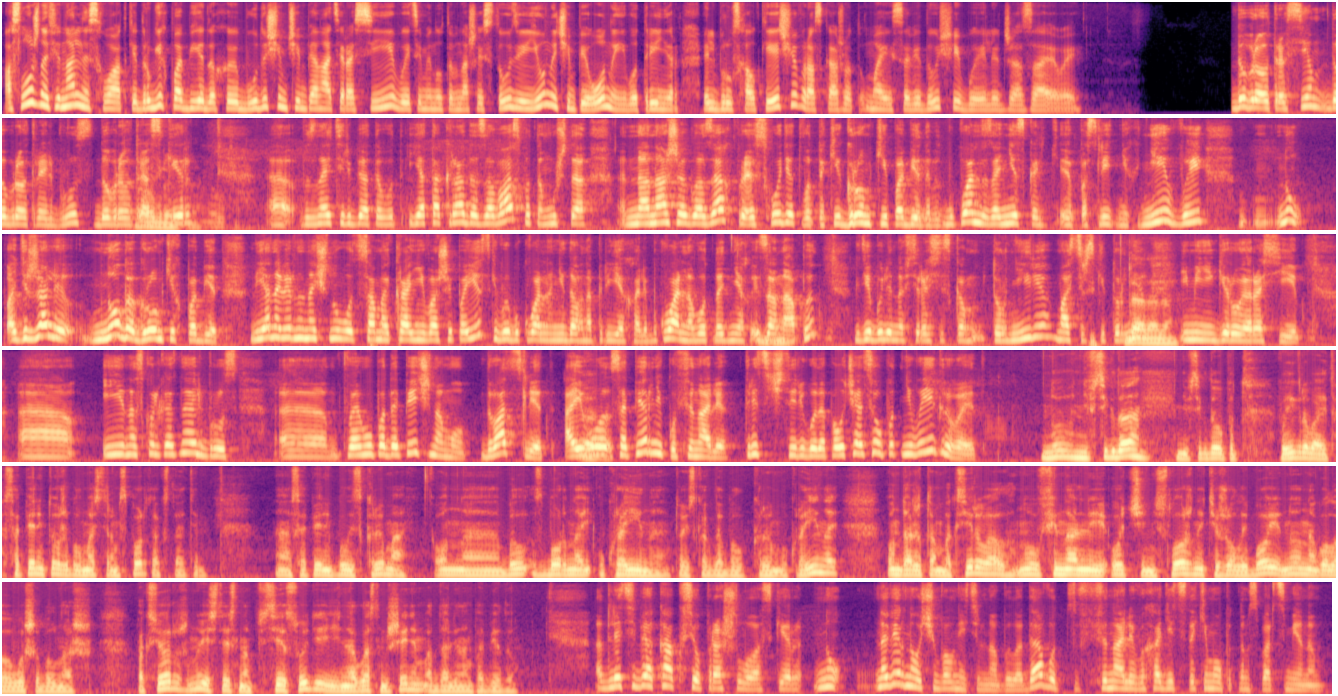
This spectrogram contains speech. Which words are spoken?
О сложной финальной схватке, других победах и будущем чемпионате России в эти минуты в нашей студии юный чемпион и его тренер Эльбрус Халкечев расскажут мои соведущие Бейли Джазаевой. Доброе утро всем. Доброе утро, Эльбрус. Доброе утро, Доброе Аскер. Утро. Э, вы знаете, ребята, вот я так рада за вас, потому что на наших глазах происходят вот такие громкие победы. Буквально за несколько э, последних дней вы, ну, одержали много громких побед. Я, наверное, начну вот с самой крайней вашей поездки. Вы буквально недавно приехали, буквально вот на днях из да. Анапы, где были на всероссийском турнире, мастерский турнир да, да, да. имени Героя России. Э, и, насколько я знаю, Эльбрус, э, твоему подопечному 20 лет, а да. его сопернику в финале 34 года. Получается, опыт не выигрывает? Ну, не всегда. Не всегда опыт выигрывает. Соперник тоже был мастером спорта, кстати. А, соперник был из Крыма. Он э, был сборной Украины, то есть когда был Крым Украиной, он даже там боксировал. Ну, финальный очень сложный, тяжелый бой, но на голову выше был наш боксер. Ну, естественно, все судьи единогласным решением отдали нам победу. А для тебя как все прошло, Аскер? Ну, наверное, очень волнительно было, да, вот в финале выходить с таким опытным спортсменом?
